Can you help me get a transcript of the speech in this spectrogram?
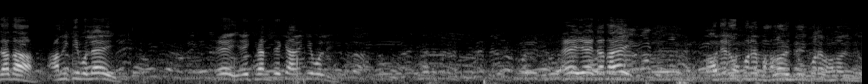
দাদা আমি কি বলি এই এইখান থেকে আমি কি বলি এই দাদা এই উপরে ভালো হইতো উপরে ভালো হইতো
